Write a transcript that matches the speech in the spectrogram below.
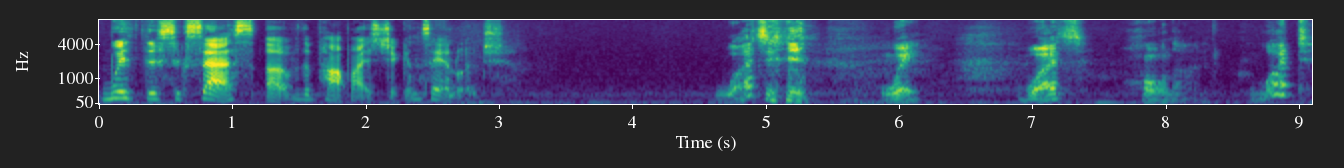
with the success of the Popeyes chicken sandwich. What? Wait. What? Hold on. What?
